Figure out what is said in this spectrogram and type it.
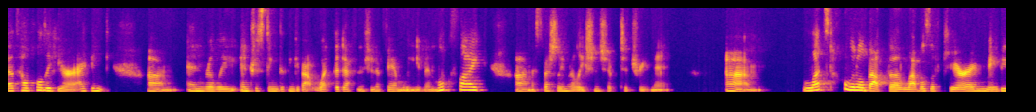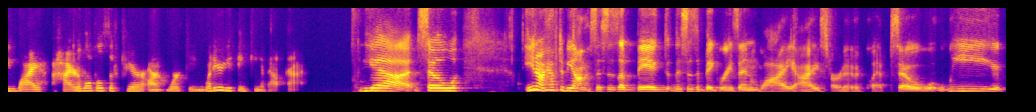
that's helpful to hear. I think, um, and really interesting to think about what the definition of family even looks like, um, especially in relationship to treatment. Um, let's talk a little about the levels of care and maybe why higher levels of care aren't working. What are you thinking about that? Yeah. So, you know, I have to be honest, this is a big, this is a big reason why I started Equip. So we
